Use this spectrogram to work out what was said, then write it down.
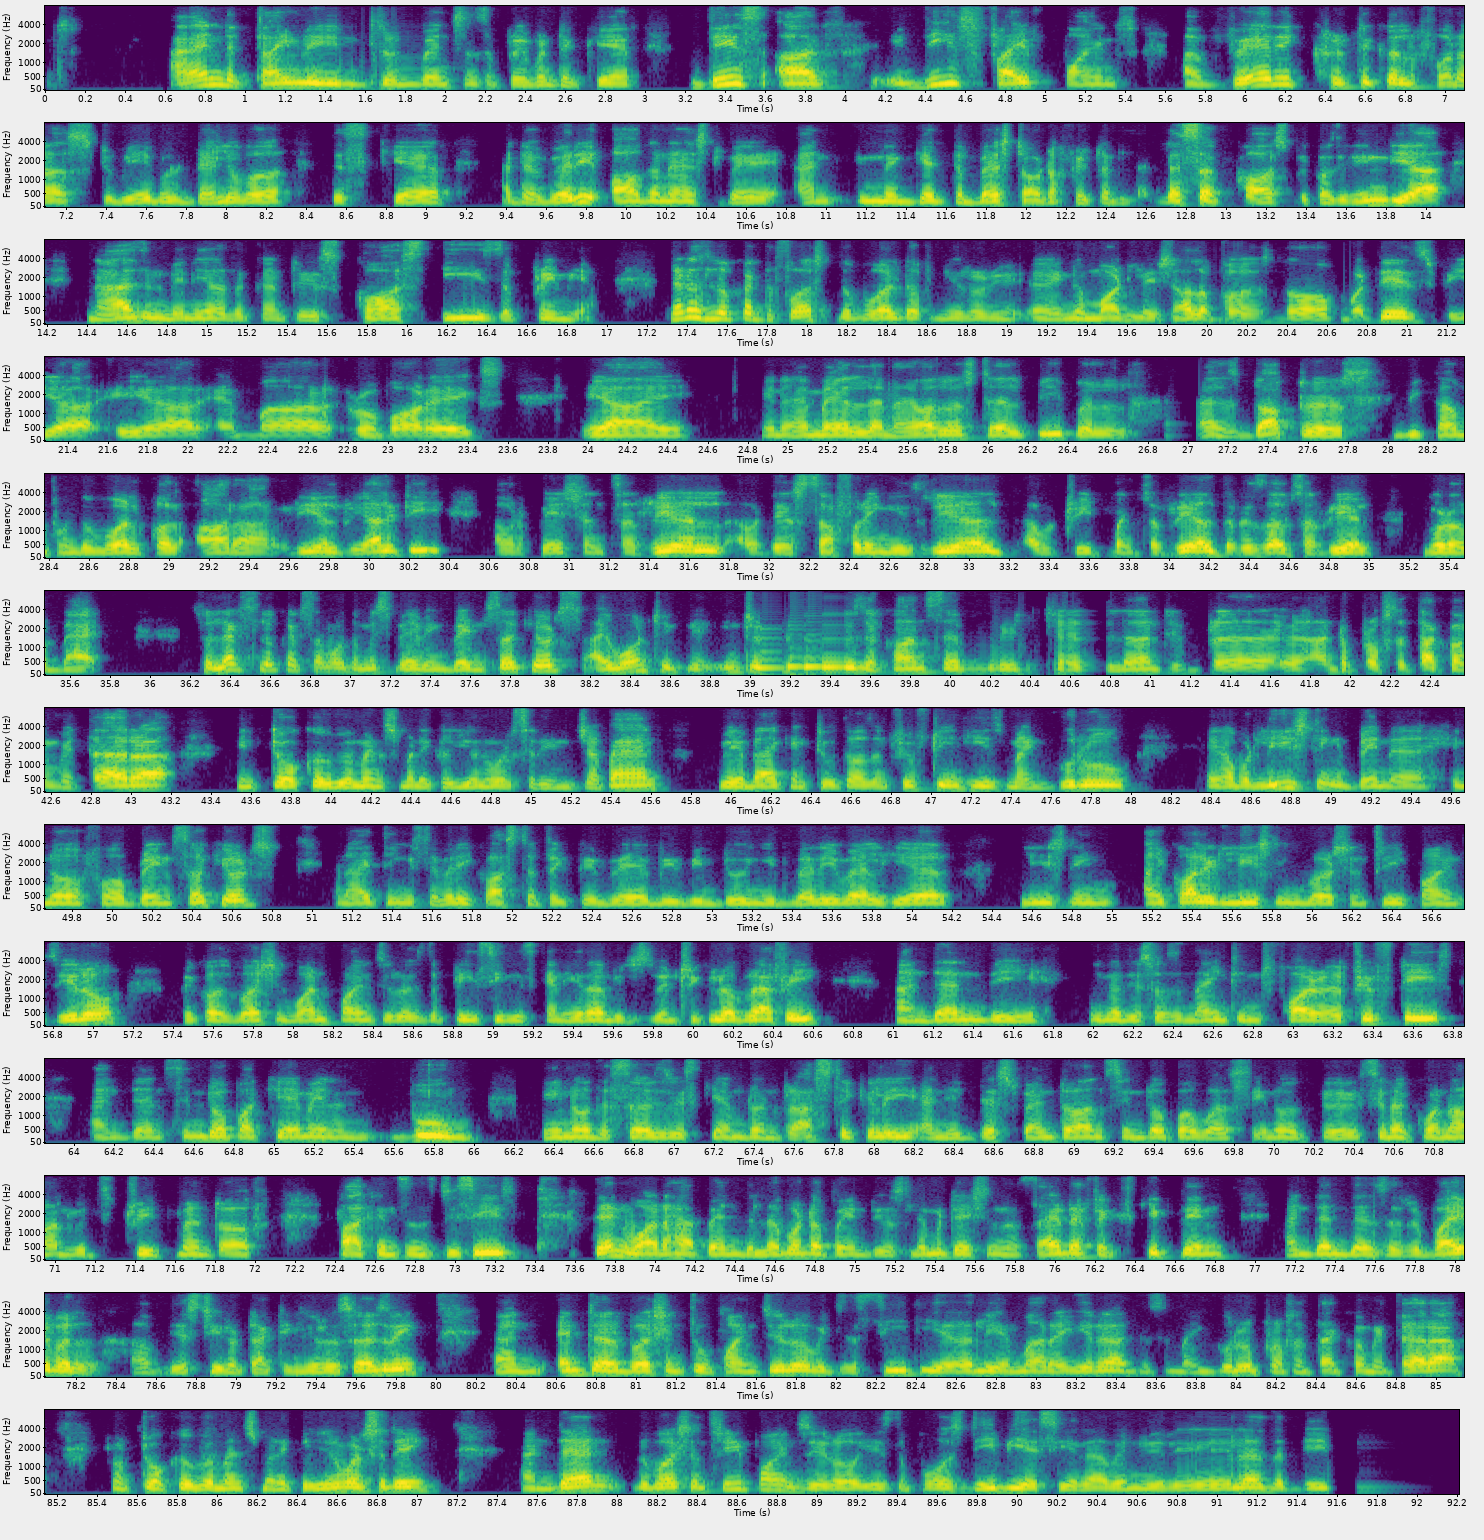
and the timely interventions of preventive care. These are these five points are very critical for us to be able to deliver this care at a very organized way and get the best out of it at lesser cost because in India, and as in many other countries, cost is a premium. Let us look at the first the world of neuro, uh, neuromodulation. All of us know what is VR, AR, MR, robotics, AI, you know, ML, and I always tell people as doctors, we come from the world called RR, real reality. Our patients are real, their suffering is real, our treatments are real, the results are real, good or bad. So let's look at some of the misbehaving brain circuits. I want to introduce a concept which I learned uh, under Professor Takaomi Taira in Tokyo Women's Medical University in Japan way back in 2015. He's my guru you know, about lesioning brain, uh, you know, for brain circuits. And I think it's a very cost-effective way. We've been doing it very well here. Lesioning, I call it lesioning version 3.0 because version 1.0 is the pre-CT scan era, which is ventriculography. And then the, you know, this was the 1950s, and then Syndopa came in and boom, you know, the surgeries came down drastically and it just went on. Syndopa was, you know, uh, sine qua non with treatment of Parkinson's disease. Then what happened? The levodopa-induced limitations and side effects kicked in, and then there's a revival of the stereotactic neurosurgery and enter version 2.0, which is CT early MRI era. This is my guru, Professor Takaomi Taira from Tokyo Women's Medical University. And then the version 3.0 is the post-DBS era when we realized that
